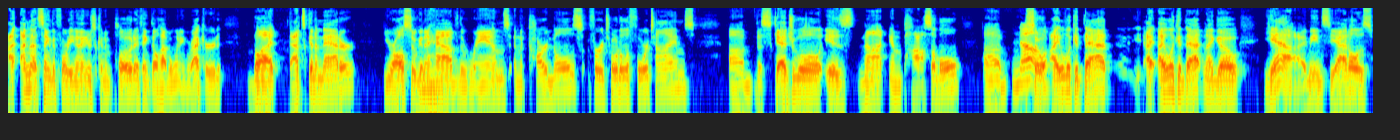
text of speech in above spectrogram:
I, I'm not saying the 49ers can implode. I think they'll have a winning record, but that's going to matter. You're also going to Mhm. have the Rams and the Cardinals for a total of four times. Um, the schedule is not impossible. Uh, No. So I look at that. I, I look at that and I go, yeah. I mean, Seattle is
